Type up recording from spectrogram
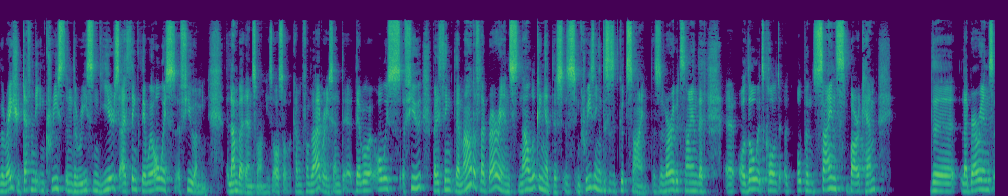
the ratio definitely increased in the recent years. I think there were always a few. I mean, Lambert and so on. He's also coming from the libraries, and there were always a few. But I think the amount of librarians now looking at this is increasing, and this is a good sign. This is a very good sign that uh, although it's called Open Science Bar Camp, the librarians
